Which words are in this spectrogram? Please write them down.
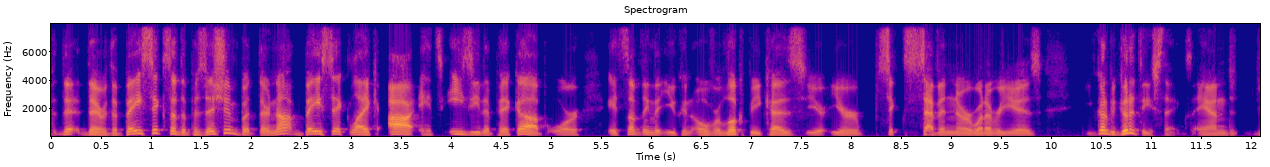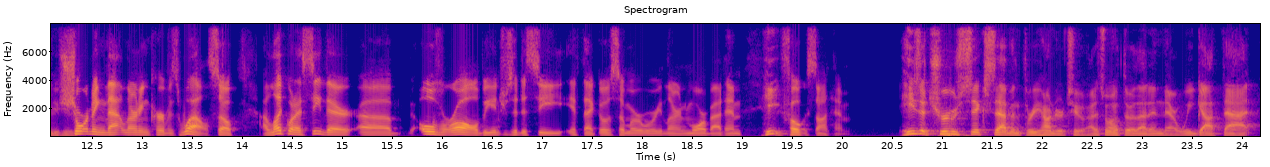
they're the basics of the position but they're not basic like ah it's easy to pick up or it's something that you can overlook because you're you're six seven or whatever he is you've got to be good at these things and shortening that learning curve as well so i like what i see there uh overall be interested to see if that goes somewhere where we learn more about him He- we focus on him He's a true 6'7", 300 too. I just want to throw that in there. We got that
